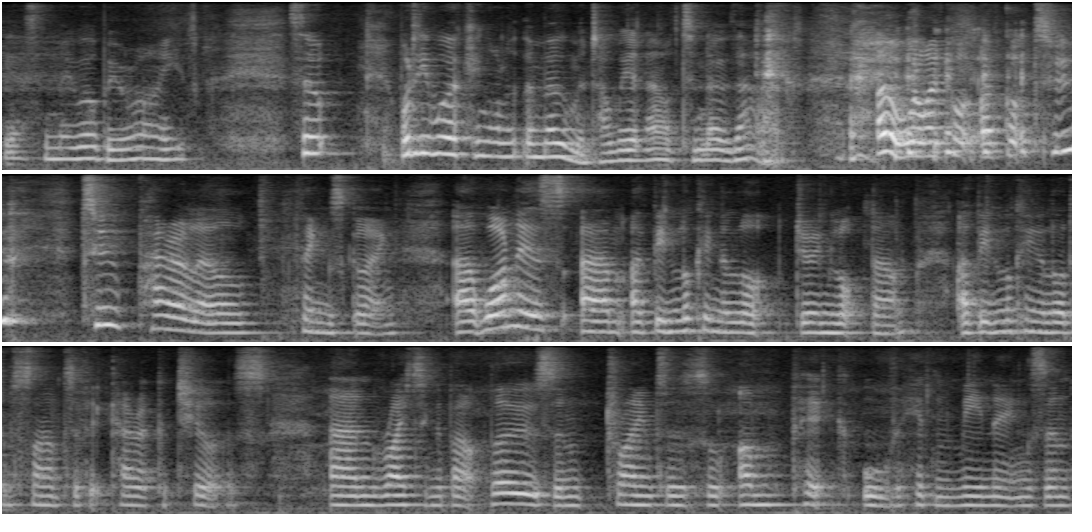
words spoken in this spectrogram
Yes, you may well be right. So, what are you working on at the moment? Are we allowed to know that? oh well, I've got I've got two two parallel things going. Uh, one is um, I've been looking a lot during lockdown. I've been looking a lot of scientific caricatures and writing about those and trying to sort of unpick all the hidden meanings and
